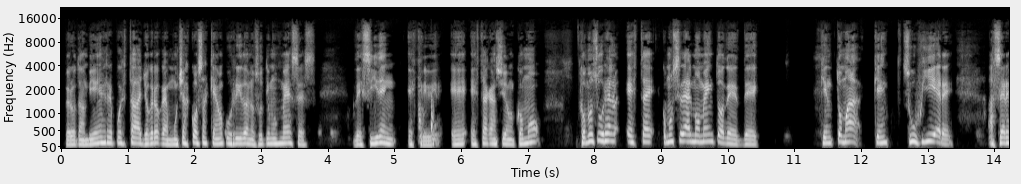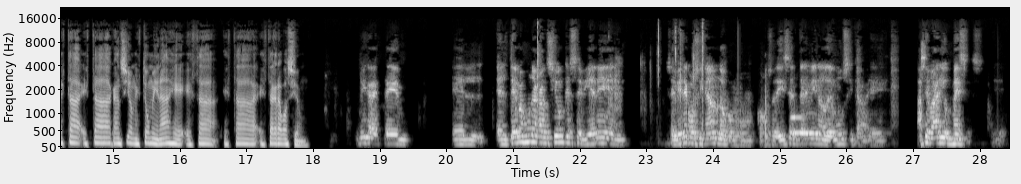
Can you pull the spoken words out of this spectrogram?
pero también en respuesta, yo creo que hay muchas cosas que han ocurrido en los últimos meses, deciden escribir e, esta canción. ¿Cómo, cómo surge este, cómo se da el momento de, de quién toma, quién sugiere hacer esta, esta canción, este homenaje, esta, esta, esta grabación? Mira, este, el, el tema es una canción que se viene se viene cocinando, como, como se dice en términos de música, eh, hace varios meses. Eh,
